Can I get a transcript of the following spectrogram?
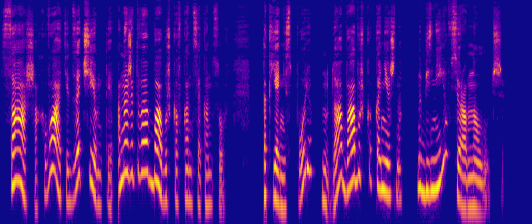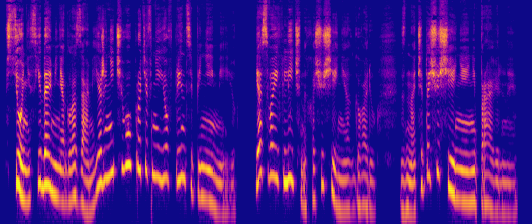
Саша, хватит, зачем ты? Она же твоя бабушка, в конце концов. Так я не спорю. Ну да, бабушка, конечно, но без нее все равно лучше. Все, не съедай меня глазами, я же ничего против нее в принципе не имею. Я о своих личных ощущениях говорю. Значит, ощущения неправильные.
